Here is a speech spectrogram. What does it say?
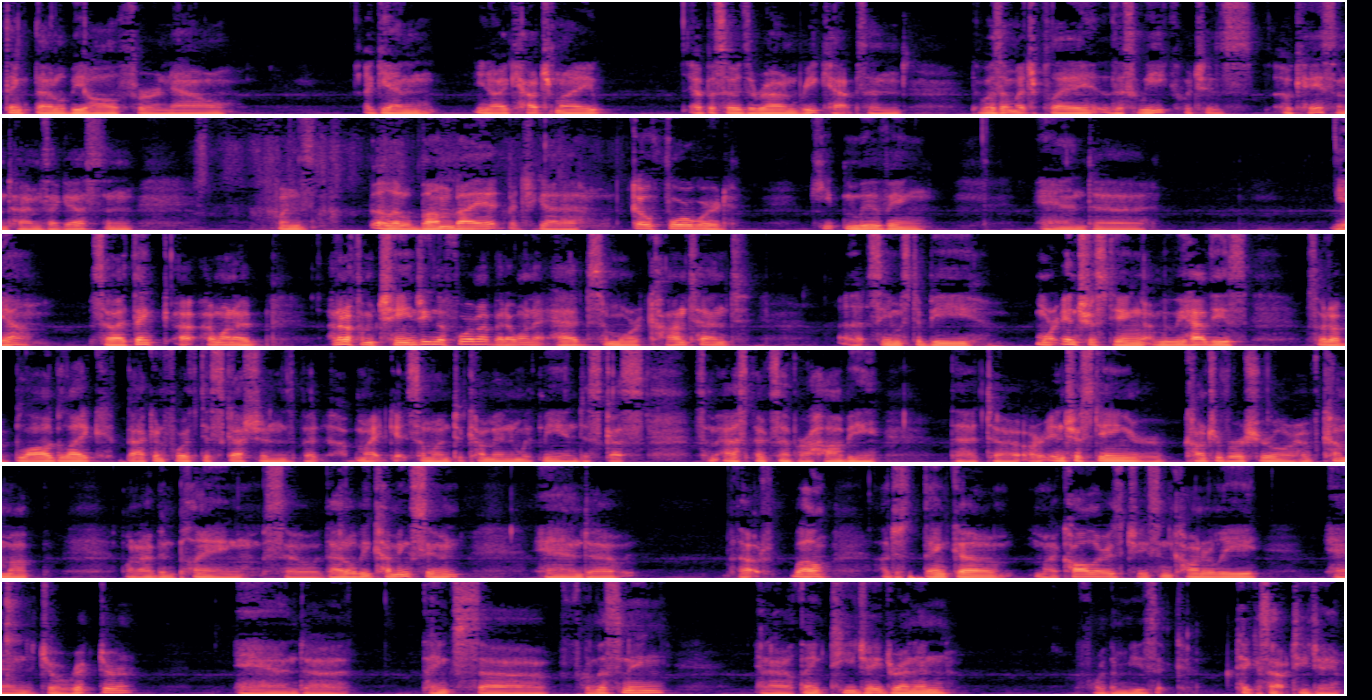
Think that'll be all for now. Again, you know, I couch my episodes around recaps, and there wasn't much play this week, which is okay sometimes, I guess. And one's a little bummed by it, but you gotta go forward, keep moving, and uh, yeah. So I think I, I want to. I don't know if I'm changing the format, but I want to add some more content that seems to be more interesting. I mean, we have these sort of blog like back and forth discussions, but I might get someone to come in with me and discuss some aspects of our hobby that uh, are interesting or controversial or have come up when I've been playing. So that'll be coming soon. And uh, without, well, I'll just thank uh, my callers, Jason Connerly and Joe Richter. And uh, thanks uh, for listening. And I'll thank TJ Drennan for the music. Take us out, TJ.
